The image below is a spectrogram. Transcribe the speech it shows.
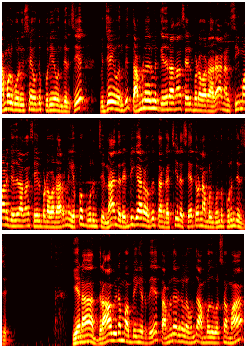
நம்மளுக்கு ஒரு விஷயம் வந்து புரிய வந்துருச்சு. விஜய் வந்து தமிழர்களுக்கு எதிராக தான் செயல்பட வர்றாரு. ஆனால் சீமானுக்கு எதிராக தான் செயல்பட வர்றாருன்னு எப்போ புரிஞ்சுன்னா இந்த ரெட்டிக்காரை வந்து தன் கட்சியில் சேர்த்தோன்னு நம்மளுக்கு வந்து புரிஞ்சிருச்சு. ஏன்னா திராவிடம் அப்படிங்கிறதே தமிழர்களை வந்து ஐம்பது வருஷமாக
